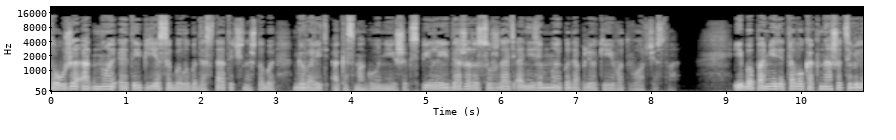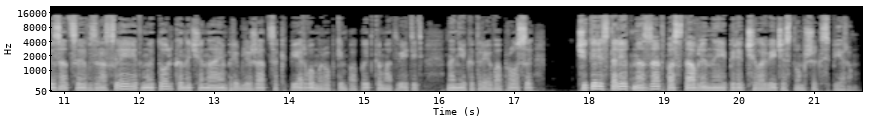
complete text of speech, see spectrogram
то уже одной этой пьесы было бы достаточно, чтобы говорить о космогонии Шекспира и даже рассуждать о неземной подоплеке его творчества ибо по мере того, как наша цивилизация взрослеет, мы только начинаем приближаться к первым робким попыткам ответить на некоторые вопросы, 400 лет назад поставленные перед человечеством Шекспиром.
